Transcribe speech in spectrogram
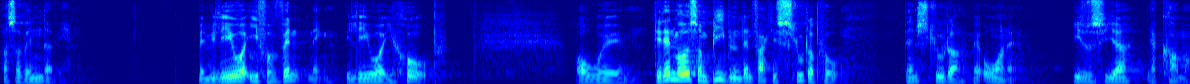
og så venter vi. Men vi lever i forventning, vi lever i håb. Og øh, det er den måde, som Bibelen den faktisk slutter på. Den slutter med ordene. Jesus siger, jeg kommer.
